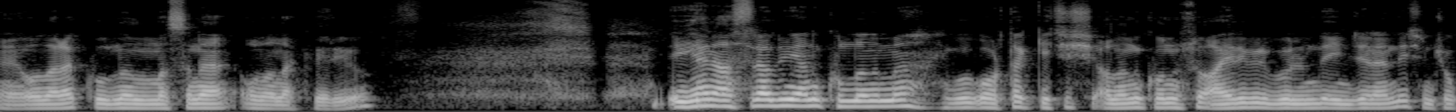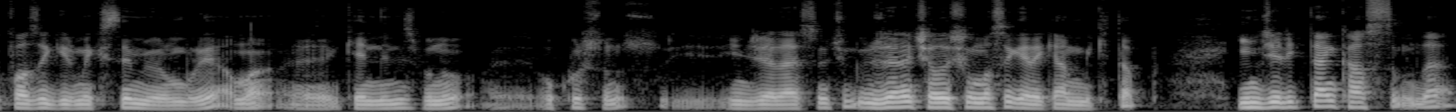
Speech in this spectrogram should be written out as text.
e, olarak kullanılmasına olanak veriyor. E, yani astral dünyanın kullanımı, bu ortak geçiş alanı konusu ayrı bir bölümde incelendiği için çok fazla girmek istemiyorum buraya ama e, kendiniz bunu e, okursunuz, incelersiniz. Çünkü üzerine çalışılması gereken bir kitap. İncelikten kastım da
